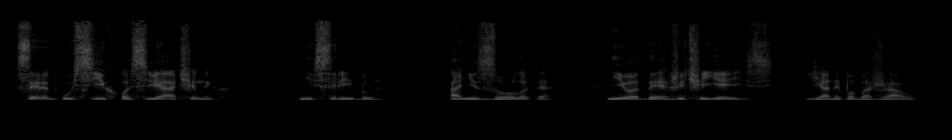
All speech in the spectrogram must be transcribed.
серед усіх освячених, ні срібла, ані золота, ні одежі чиєїсь я не побажав.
